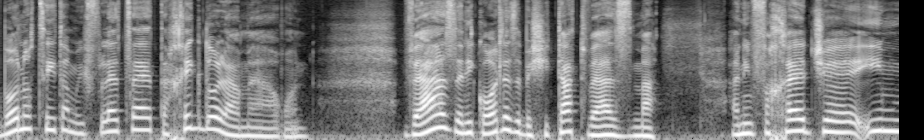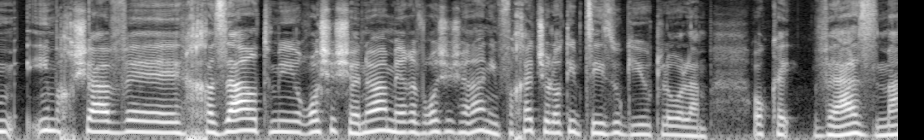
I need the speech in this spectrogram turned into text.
בוא נוציא את המפלצת הכי גדולה מהארון. ואז אני קוראת לזה בשיטת ואז מה. אני מפחד שאם עכשיו uh, חזרת מראש השנה, מערב ראש השנה, אני מפחד שלא תמצאי זוגיות לעולם. אוקיי, ואז מה?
